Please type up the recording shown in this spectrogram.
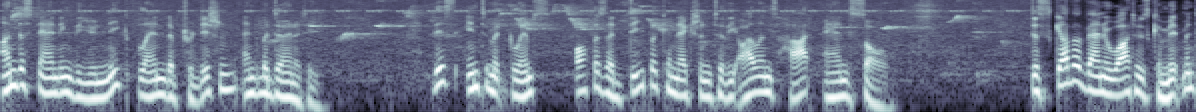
understanding the unique blend of tradition and modernity. This intimate glimpse offers a deeper connection to the island's heart and soul. Discover Vanuatu's commitment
